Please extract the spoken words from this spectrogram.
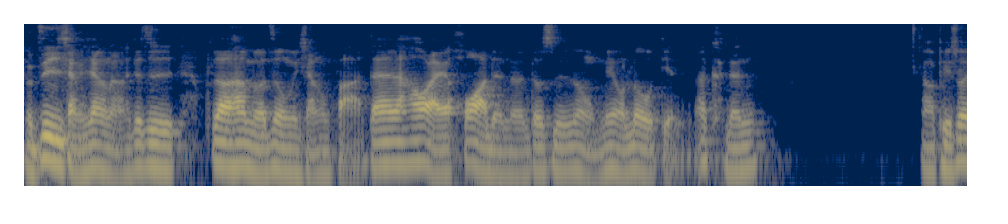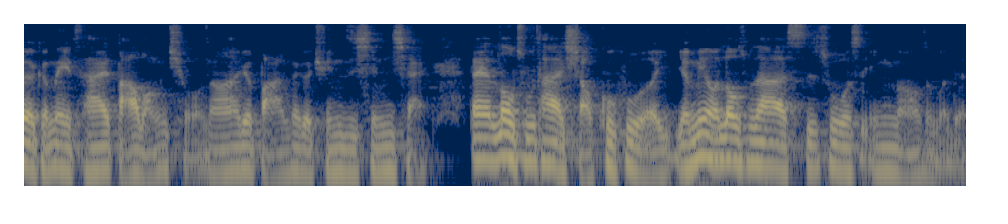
我自己想象的，就是不知道他有没有这种想法，但是他后来画的呢，都是那种没有漏点。那可能啊，比如说有个妹子她在打网球，然后她就把那个裙子掀起来，但是露出她的小裤裤而已，也没有露出她的私处或是阴毛什么的。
